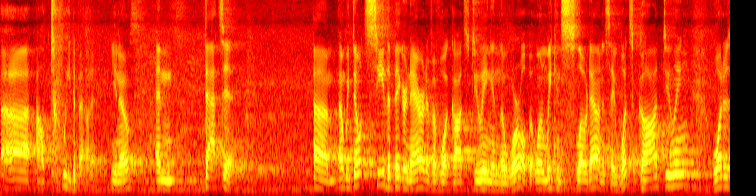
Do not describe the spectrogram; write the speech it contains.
Uh, I'll tweet about it, you know? And that's it. Um, and we don't see the bigger narrative of what God's doing in the world, but when we can slow down and say, What's God doing? What is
